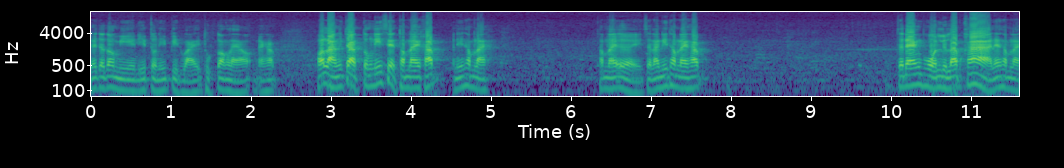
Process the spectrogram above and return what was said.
ก็จะต้องมี if ตัวนี้ปิดไว้ถูกต้องแล้วนะครับเพราะหลังจากตรงนี้เสร็จทำอะไรครับ อันนี้ทำอะไรทำอะไรเอ่ยเสร็จแล้วนี้ทำอะไรครับ แสดงผลหรือรับค่าเนี่ยทำอะไร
